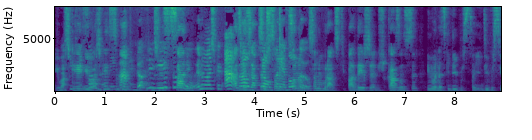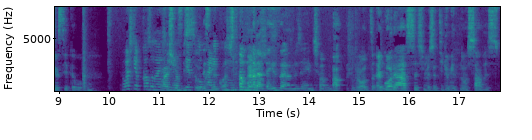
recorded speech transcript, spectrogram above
Eu acho que é, eu acho que é super. Ah, eu acredito. Eu não acho que. Ah, Às pronto, vezes há pessoas pronto, que são, peraí, são, são namorados tipo há 10 anos, casam-se e no ano a seguir divorci- divorciam-se e acabou. Eu acho que é por causa da um RS ter de absurdo esse colocar em negócio de comum. namorar É. 10 anos, gente. Ah, pronto, agora achas, mas antigamente não achavas.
